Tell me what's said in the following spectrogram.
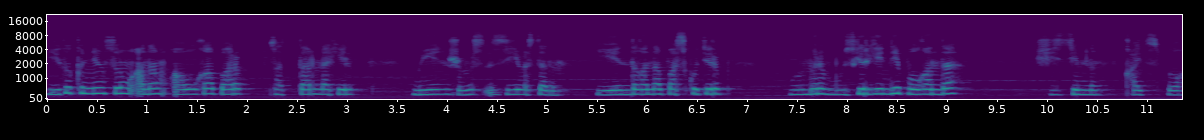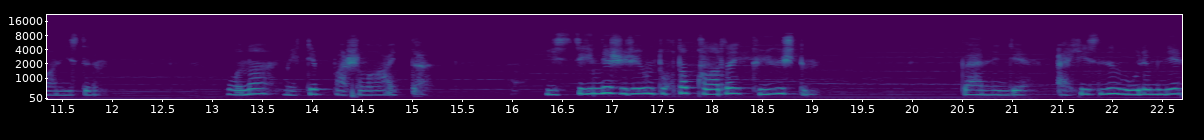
Екі күннен соң анам ауылға барып заттарын әкеліп мен жұмыс іздей бастадым. Енді ғана бас көтеріп өмірім өзгергендей болғанда жездемнің қайтыс болғанын естідім. Оны мектеп басшылығы айтты. Естігенде жүрегім тоқтап қалардай күй кештім. Бәрінен де әкесінің өліміне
